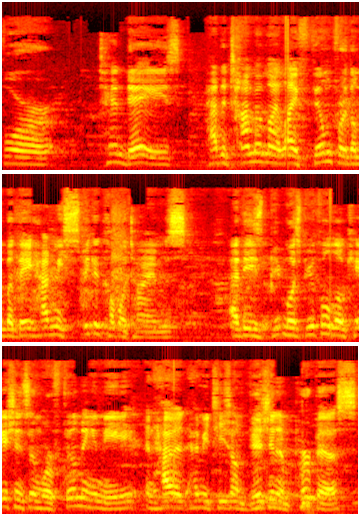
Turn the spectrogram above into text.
for 10 days, had the time of my life filmed for them, but they had me speak a couple of times at these be- most beautiful locations and were filming me and had, had me teach on vision and purpose.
